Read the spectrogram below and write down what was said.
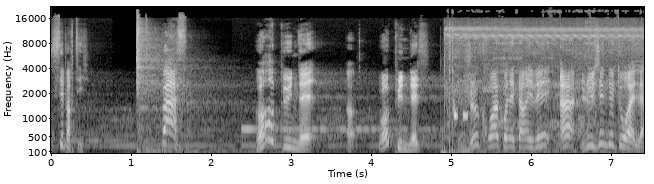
C'est parti. Paf Oh punaise oh, oh punaise Je crois qu'on est arrivé à l'usine des tourelles.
